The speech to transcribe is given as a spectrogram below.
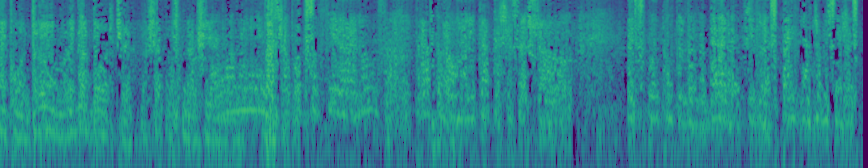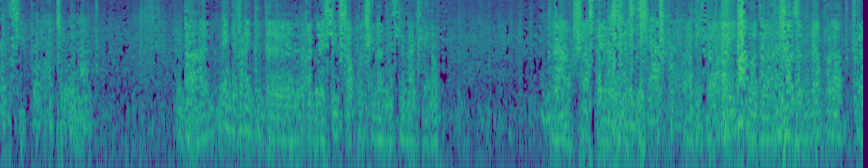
ne contrăm legat de orice, așa cum spuneam și eu. Oamenii la pot să fie, nu, să trăiască ca umanitate și să-și expun punctul de vedere, ți-l respecti, dar trebuie să-i respecti și pe celuilalt. Da, indiferent cât de agresiv sau puțin agresiv ai fi, nu? Da, și asta e Adică aici mă deranjează neapărat că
